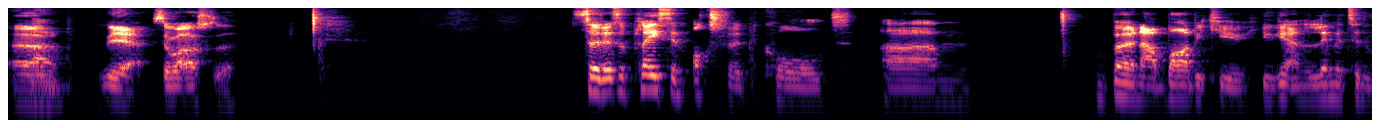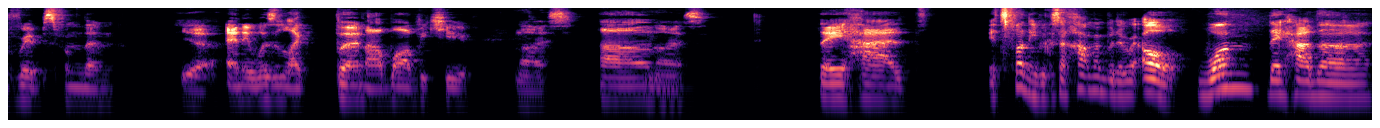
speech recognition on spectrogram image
Um, Um, yeah. So what else was there? So there's a place in Oxford called um, Burnout Barbecue. You get unlimited ribs from them, Yeah. and it was like Burnout Barbecue. Nice. Um, nice. They had. It's funny because I can't remember the. Oh, one they had uh,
